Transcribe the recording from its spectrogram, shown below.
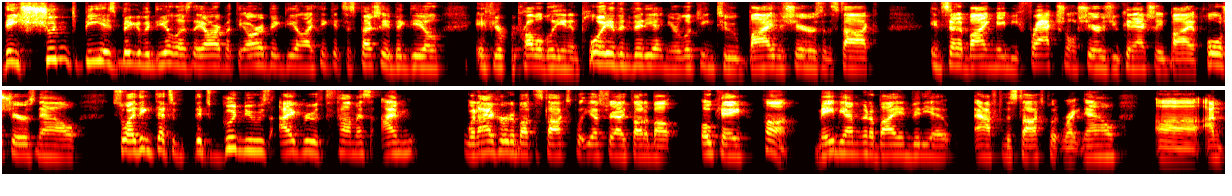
They shouldn't be as big of a deal as they are, but they are a big deal. I think it's especially a big deal if you're probably an employee of Nvidia and you're looking to buy the shares of the stock instead of buying maybe fractional shares. You can actually buy whole shares now. So I think that's that's good news. I agree with Thomas. I'm when I heard about the stock split yesterday, I thought about okay, huh? Maybe I'm going to buy Nvidia after the stock split right now. Uh, I'm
